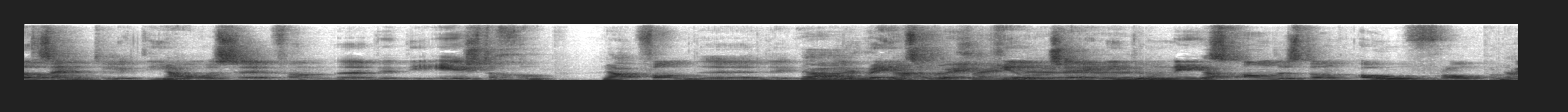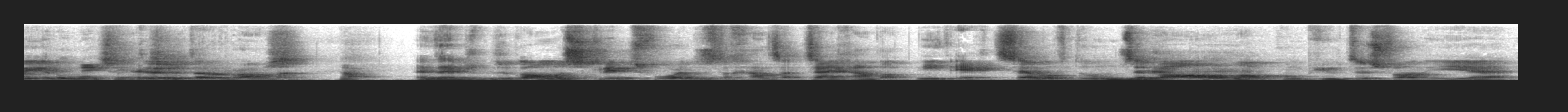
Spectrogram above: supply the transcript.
dat zijn natuurlijk die jongens eh, van de, de- die eerste groep Ja. van de, de, Ja, de ransomware. Die doen niks anders dan overal proberen om onze deur te rammen. En daar hebben ze natuurlijk allemaal scripts voor, dus dan gaan ze, zij gaan dat niet echt zelf doen. Ze hebben allemaal computers van die. eh, Er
